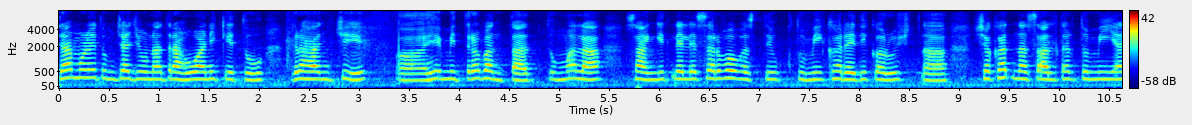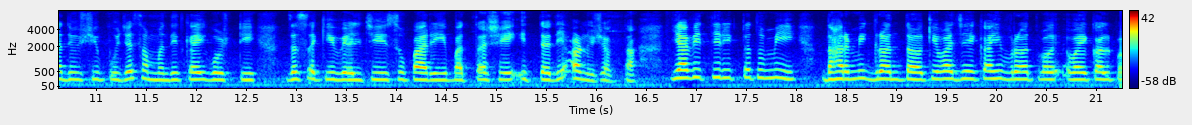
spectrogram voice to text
त्यामुळे तुमच्या जीवनात राहू आणि केतू ग्रहांची हे मित्र बनतात. तुम्हाला सांगितलेले सर्व वस्तू तुम्ही खरेदी करू श शकत नसाल तर तुम्ही या दिवशी पूजेसंबंधित काही गोष्टी जसं की वेलची सुपारी बत्ताशे इत्यादी आणू शकता. या व्यतिरिक्त तुम्ही धार्मिक ग्रंथ किंवा जे काही व्रत वै वैकल्प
